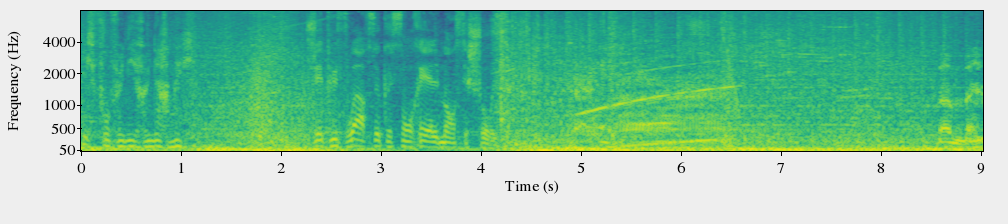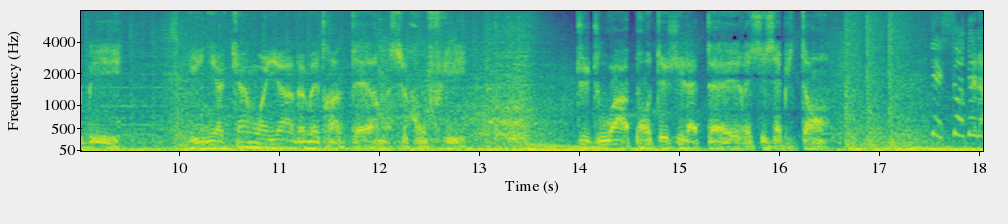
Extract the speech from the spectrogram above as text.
Il faut venir une armée. J'ai pu voir ce que sont réellement ces choses. Bumblebee, il n'y a qu'un moyen de mettre un terme à ce conflit. Tu dois protéger la Terre et ses habitants. Descendez-le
